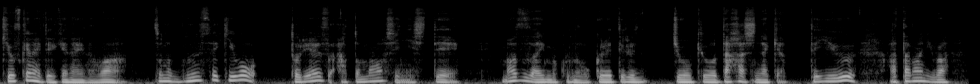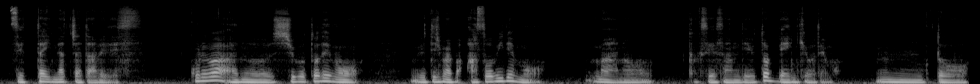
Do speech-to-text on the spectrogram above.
気をつけないといけないのはその分析をとりあえず後回しにしてまずは今この遅れてる状況を打破しなきゃっていう頭には絶対になっちゃダメです。これはあの仕事でも言ってしまえば遊びでもまああの学生さんでいうと勉強でもうんと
